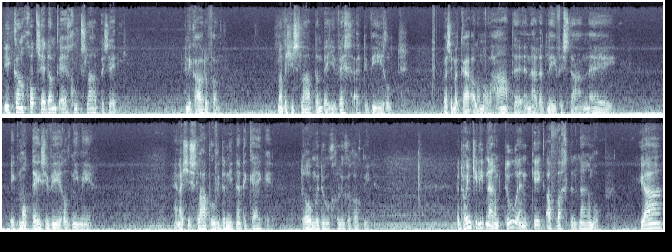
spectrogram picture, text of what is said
Ik kan godzijdank erg goed slapen, zei hij. En ik hou ervan. Want als je slaapt, dan ben je weg uit de wereld. Waar ze elkaar allemaal haten en naar het leven staan. Nee, ik mot deze wereld niet meer. En als je slaapt, hoef je er niet naar te kijken. Dromen doe ik gelukkig ook niet. Het hondje liep naar hem toe en keek afwachtend naar hem op. Ja,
